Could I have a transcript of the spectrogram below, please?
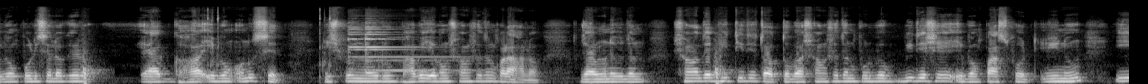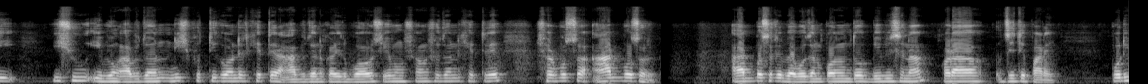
এবং পরিচালকের এক ঘ এবং অনুচ্ছেদ নিষ্পূর্ণরূপভাবে এবং সংশোধন করা হলো। জন্ম নিবেদন সনদের ভিত্তিতে তত্ত্ব বা সংশোধন সংশোধনপূর্বক বিদেশে এবং পাসপোর্ট রিনিউ ই ইস্যু এবং আবেদন নিষ্পত্তিকরণের ক্ষেত্রে আবেদনকারীর বয়স এবং সংশোধনের ক্ষেত্রে সর্বোচ্চ আট বছর, আট বছরের ব্যবধান পর্যন্ত বিবেচনা করা যেতে পারে। পরি,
